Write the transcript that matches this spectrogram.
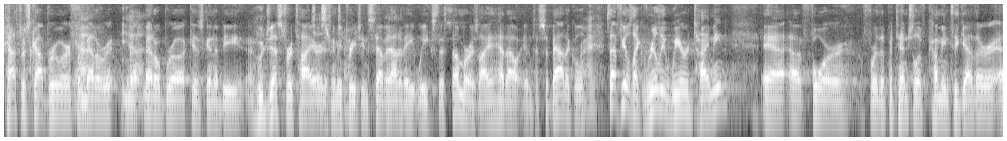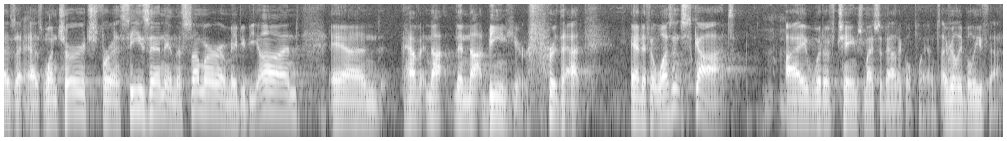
Pastor Scott Brewer from yeah. Meadow, yeah. Meadowbrook is going to be, who just retired, just is going to be preaching seven out of eight weeks this summer as I head out into sabbatical. Right. So that feels like really weird timing uh, uh, for for the potential of coming together as a, as one church for a season in the summer or maybe beyond, and have not then not being here for that. And if it wasn't Scott, mm-hmm. I would have changed my sabbatical plans. I really believe that.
